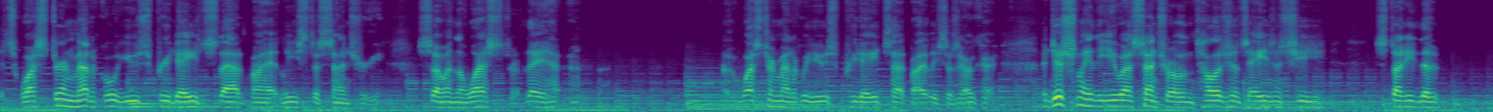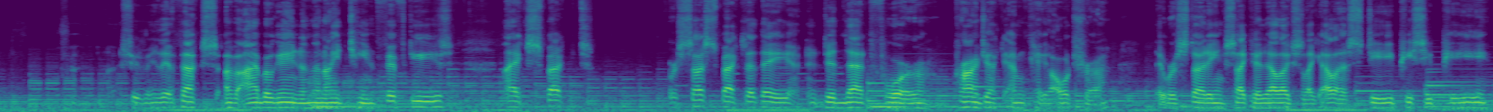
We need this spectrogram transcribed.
its Western medical use predates that by at least a century. So in the West, they Western medical use predates that by at least a okay. Additionally, the U.S. Central Intelligence Agency studied the excuse me the effects of ibogaine in the 1950s. I expect or suspect that they did that for Project MK Ultra. They were studying psychedelics like LSD, PCP,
